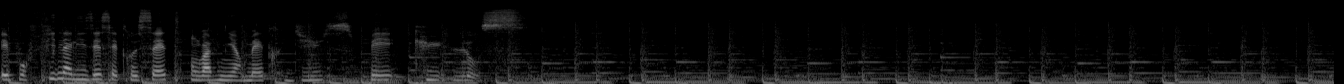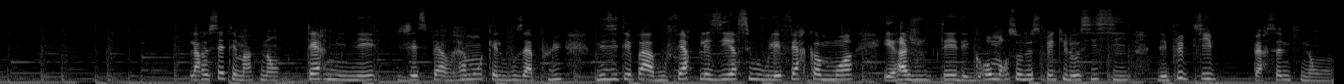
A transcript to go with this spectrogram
Et pour finaliser cette recette, on va venir mettre du spéculoos. La recette est maintenant terminée. J'espère vraiment qu'elle vous a plu. N'hésitez pas à vous faire plaisir si vous voulez faire comme moi et rajouter des gros morceaux de spéculoos ici, des plus petits personnes qui n'ont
